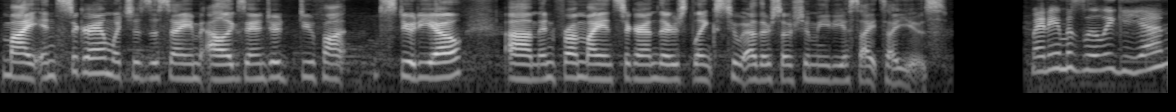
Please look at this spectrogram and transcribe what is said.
my Instagram, which is the same Alexandra DuPont Studio. Um, and from my Instagram, there's links to other social media sites I use. My name is Lily Guillen.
